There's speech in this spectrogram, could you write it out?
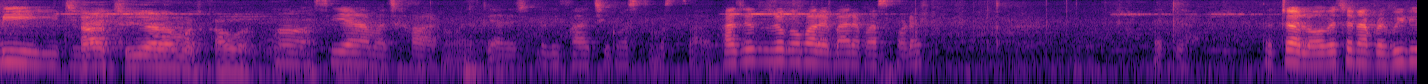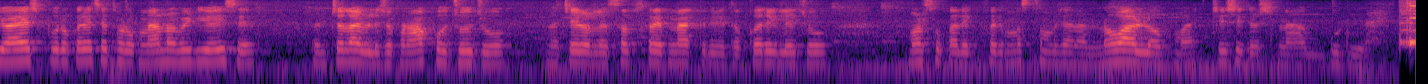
બીટ. શાક શિયાળામાં જ ખાવાનું હા શિયાળામાં જ ખાવાનું હોય ત્યારે બધી ભાજી મસ્ત મસ્ત આવે. ભાજી તો જો અમારે બારે માસ મળે. એટલે. તો ચાલો હવે છે ને આપણે વીડિયો આયા જ પૂરો કરીએ છીએ. થોડોક નાનો વીડિયો હશે પણ ચલાવી લેજો પણ આખો જોજો. અને ચેનલને સબસ્ક્રાઈબ ના કરી હોય તો કરી લેજો. મળશું કાલે એક ફરી મસ્ત મજાના નવા લોગમાં જય શ્રી કૃષ્ણ. ગુડ નાઇટ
